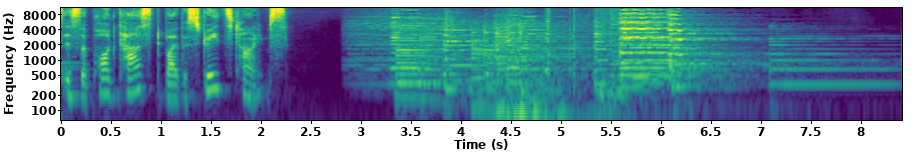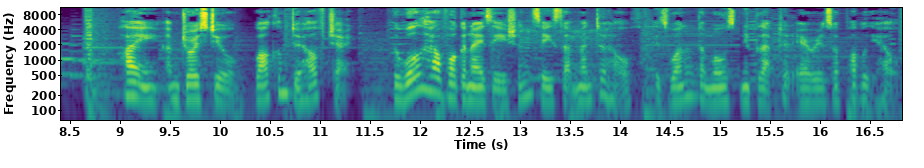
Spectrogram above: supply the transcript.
is a podcast by The Straits Times. Hi, I'm Joyce Teo. Welcome to Health Check. The World Health Organization says that mental health is one of the most neglected areas of public health.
